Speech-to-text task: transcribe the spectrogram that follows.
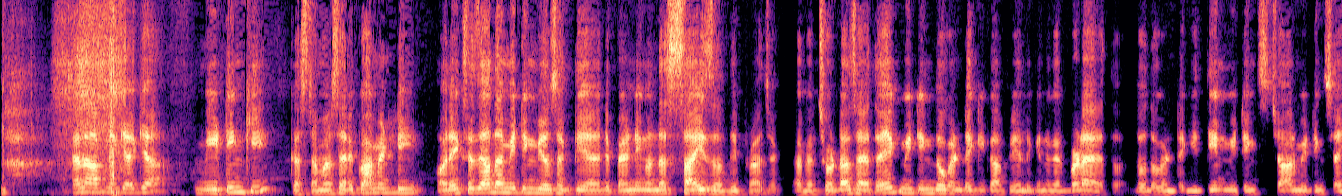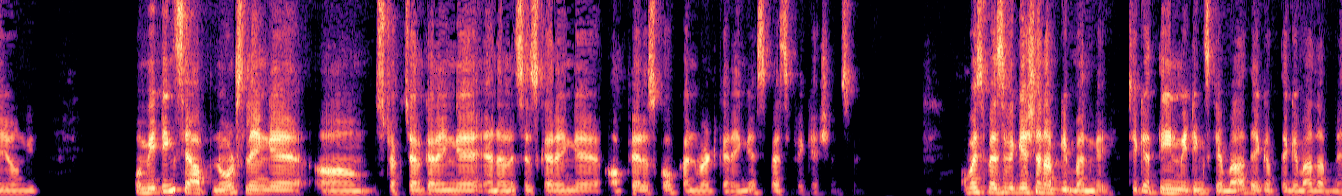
पहला आपने क्या किया? मीटिंग की कस्टमर से रिक्वायरमेंट ली, और एक से ज़्यादा मीटिंग भी हो सकती है depending on the size of the project अगर छोटा सा है तो एक मीटिंग दो घंटे की काफ़ी है, लेकिन अगर बड़ा है तो दो दो घंटे की, तीन मीटिंग्स चार मीटिंग्स चाहिए होंगी। वो मीटिंग से आप नोट्स लेंगे स्ट्रक्चर करेंगे एनालिसिस करेंगे, और फिर उसको कन्वर्ट करेंगे स्पेसिफिकेशन में। वो स्पेसिफिकेशन आपकी बन गई। ठीक है? तीन मीटिंग्स के बाद, एक हफ़्ते के बाद आपने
